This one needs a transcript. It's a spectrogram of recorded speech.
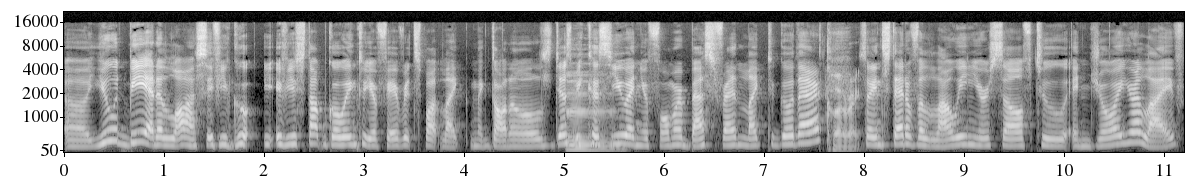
uh, you would be at a loss if you go if you stop going to your favorite spot like McDonald's just because you and your former best friend like to go there. Correct. So instead of allowing yourself to enjoy your life,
